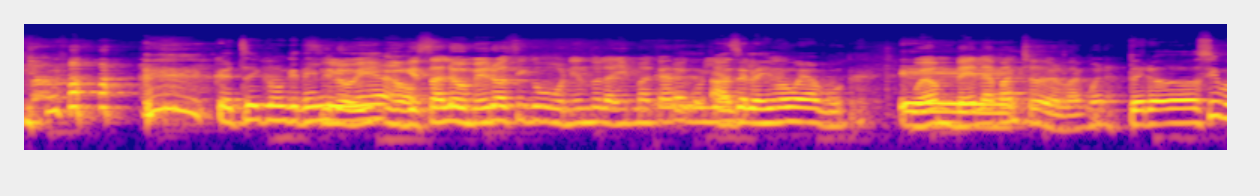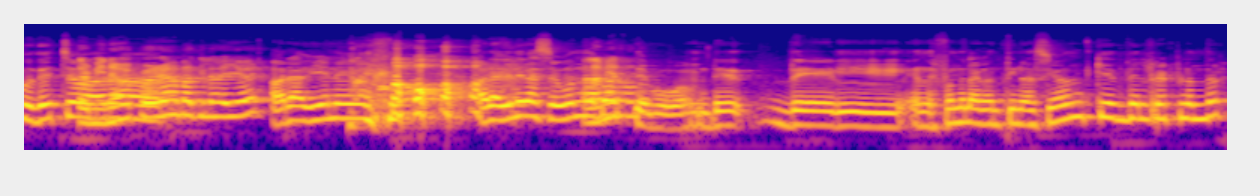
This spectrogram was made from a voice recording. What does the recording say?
¿Cachai? Como que tiene Sí lo vi idea, y o- que sale Homero así como poniendo la misma cara. cuya- Hace la misma weá. Weón, Eh, vela, Pancho, de verdad, buena. Pero sí, pues de hecho. ¿Terminó el ahora- programa para que lo vaya a ver? Ahora viene, ahora viene la segunda la parte, po, de, del, en el fondo la continuación que es del resplandor.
